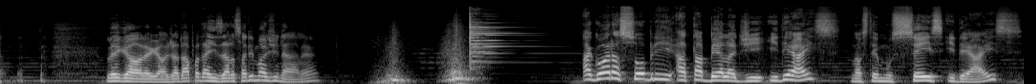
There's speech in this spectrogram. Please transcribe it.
legal, legal. Já dá pra dar risada só de imaginar, né? Agora sobre a tabela de ideais, nós temos seis ideais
